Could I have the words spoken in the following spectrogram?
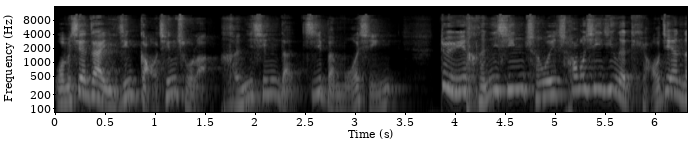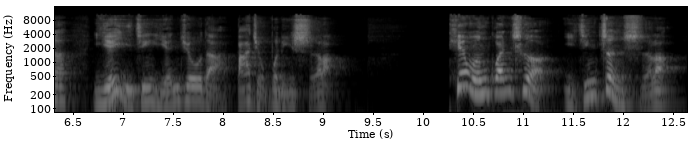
我们现在已经搞清楚了恒星的基本模型，对于恒星成为超新星的条件呢，也已经研究的八九不离十了。天文观测已经证实了，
